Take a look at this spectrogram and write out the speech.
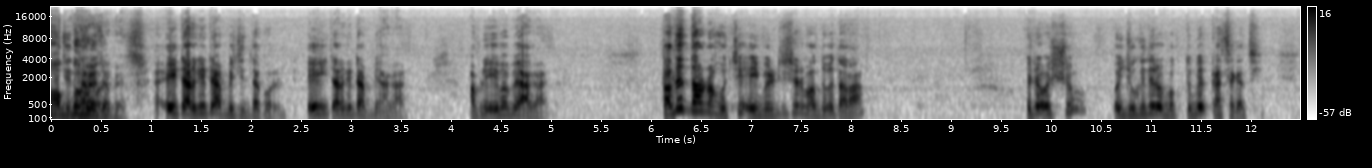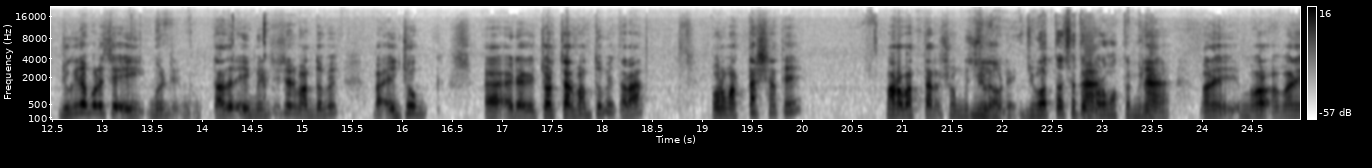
মগ্ন হয়ে যাবে। হ্যাঁ, এই টার্গেটে আপনি চিন্তা করেন। এই টার্গেটে আপনি আগান। আপনি এভাবে আগান। তাদের ধারণা হচ্ছে এই মেডিটেশনের মাধ্যমে তারা এটা অবশ্য ওই যোগীদের বক্তব্যের কাছাকাছি। যোগীরা বলেছে এই তাদের এই মেডিটেশনের মাধ্যমে বা এই যোগ এটাকে চর্চার মাধ্যমে তারা পরমাত্মার সাথে মানবাত্মার সংমিশ্রণ ঘটে। জীবাত্মার সাথে হ্যাঁ, পরমাত্মার মিলন। হ্যাঁ মানে মানে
